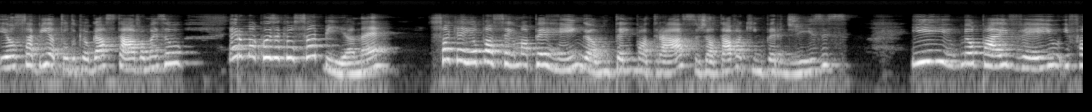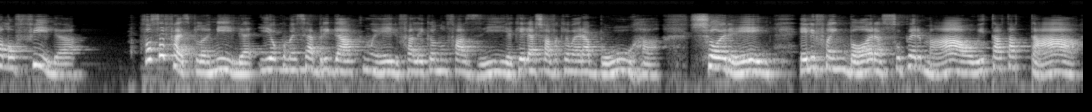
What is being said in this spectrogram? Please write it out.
eu sabia tudo que eu gastava, mas eu era uma coisa que eu sabia, né? Só que aí eu passei uma perrenga um tempo atrás, já estava aqui em Perdizes, e meu pai veio e falou: "Filha, você faz planilha?" E eu comecei a brigar com ele, falei que eu não fazia, que ele achava que eu era burra. Chorei. Ele foi embora super mal e tá tá tá.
